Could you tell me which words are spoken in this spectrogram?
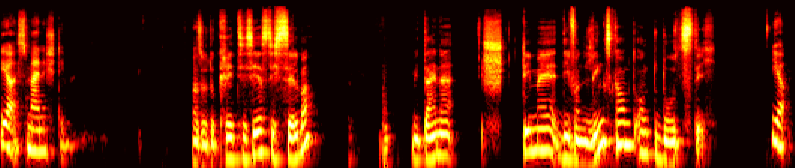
Ja, ist meine Stimme. Also du kritisierst dich selber mit deiner Stimme, die von links kommt und du duzt dich. Ja,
